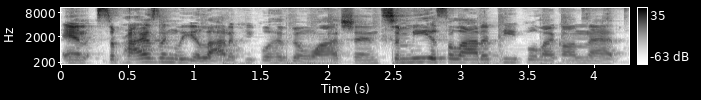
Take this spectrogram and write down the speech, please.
And surprisingly, a lot of people have been watching. To me, it's a lot of people like on that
